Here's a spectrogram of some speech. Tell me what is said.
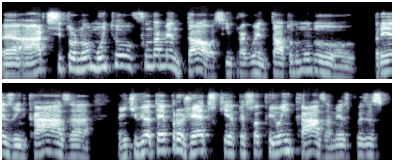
é, a arte se tornou muito fundamental assim para aguentar todo mundo preso em casa. A gente viu até projetos que a pessoa criou em casa, mesmo coisas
